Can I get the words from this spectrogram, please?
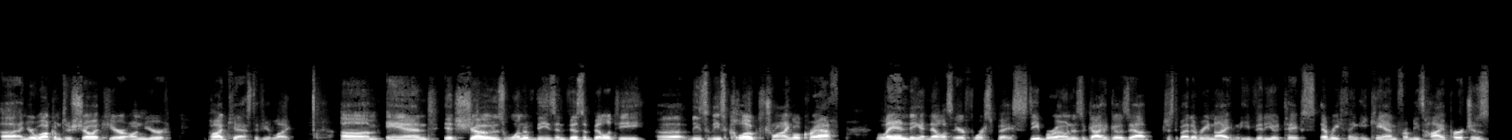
uh, and you're welcome to show it here on your podcast if you'd like. Um, and it shows one of these invisibility, uh, these these cloaked triangle craft landing at Nellis Air Force Base. Steve Barone is a guy who goes out just about every night and he videotapes everything he can from these high perches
